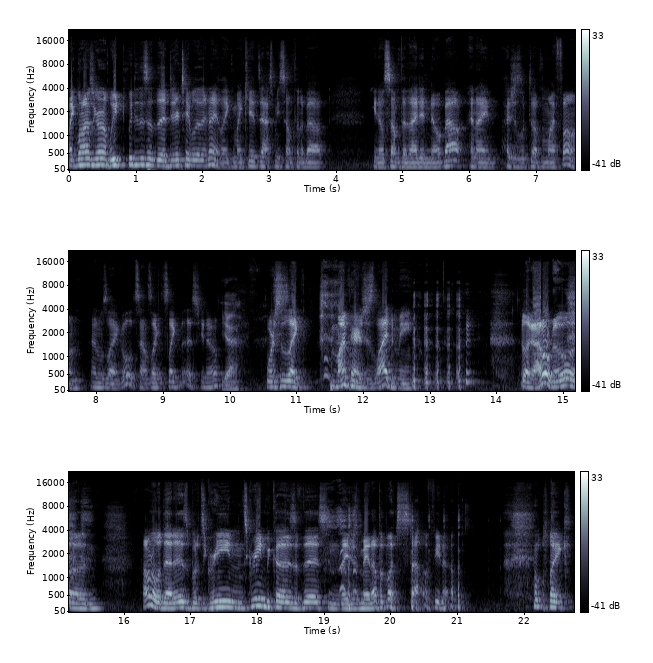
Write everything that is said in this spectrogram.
Like when I was growing up, we we did this at the dinner table the other night. Like my kids asked me something about, you know, something that I didn't know about, and I I just looked up on my phone and was like, oh, it sounds like it's like this, you know. Yeah. Versus like my parents just lied to me. They're like, I don't know. Uh, I don't know what that is, but it's green. It's green because of this, and they just made up a bunch of stuff, you know. like,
